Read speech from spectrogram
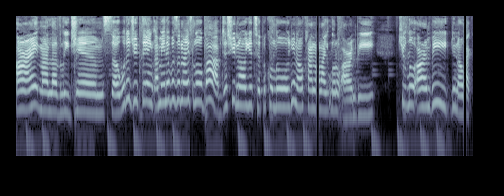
All right, my lovely gems. So, what did you think? I mean, it was a nice little bob. Just you know, your typical little, you know, kind of like little R and B, cute little R and B. You know, like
